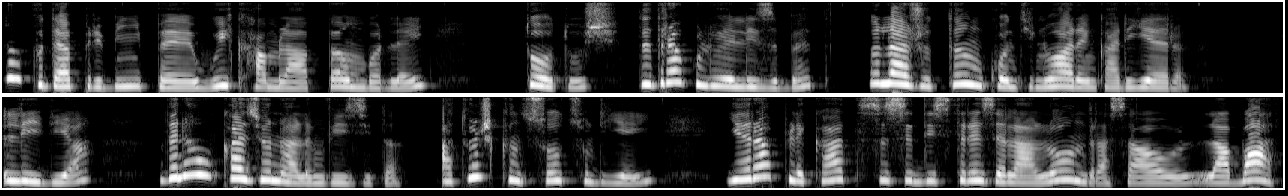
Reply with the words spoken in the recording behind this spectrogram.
nu-l putea primi pe Wickham la Pemberley, totuși, de dragul lui Elizabeth, îl ajută în continuare în carieră. Lydia venea ocazional în vizită, atunci când soțul ei era plecat să se distreze la Londra sau la Bath,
